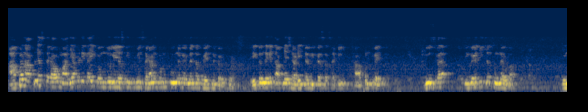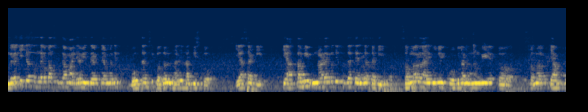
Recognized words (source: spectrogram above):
आपण आपल्या स्तरावर माझ्याकडे काही कमजोरी असतील तुम्ही सरांकडून पूर्ण करण्याचा प्रयत्न करतो. एकंदरीत आपल्या शाळेच्या विकासासाठी हा आपण प्रयत्न दुसरा इंग्रजीच्या संदर्भात. इंग्रजीच्या संदर्भात सुद्धा माझ्या विद्यार्थ्यांमध्ये बहुतांशी बदल झालेला दिसतो. यासाठी की आता मी उन्हाळ्यामध्ये सुद्धा त्यांच्यासाठी समर लायब्ररी प्रोग्राम म्हणून मी एक समर कॅम्प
